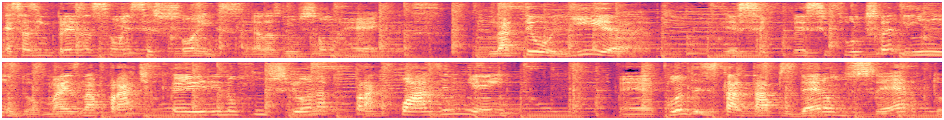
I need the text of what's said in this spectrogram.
essas empresas são exceções, elas não são regras. Na teoria, esse, esse fluxo é lindo, mas na prática ele não funciona para quase ninguém. É, quantas startups deram certo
